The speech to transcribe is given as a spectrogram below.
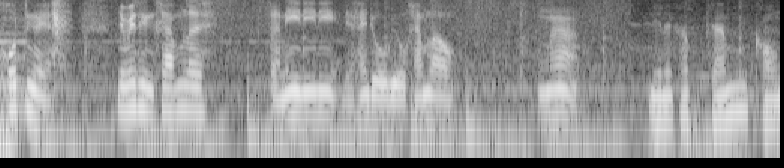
โคตรเหนื่อยอะ ยังไม่ถึงแคมป์เลย แต่นี่นี่นี่เดี๋ยวให้ดูวิวแคมป์เราข้างหน้า นี่นะครับแคมป์ของ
